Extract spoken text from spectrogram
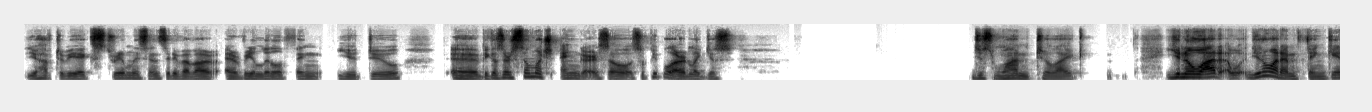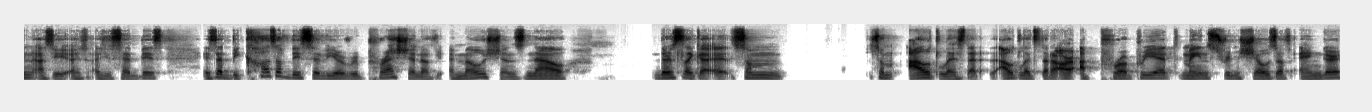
you have to be extremely sensitive about every little thing you do uh, because there's so much anger so so people are like just just want to like you know what you know what i'm thinking as you as, as you said this is that because of this severe repression of emotions now there's like a- some some outlets that outlets that are appropriate mainstream shows of anger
